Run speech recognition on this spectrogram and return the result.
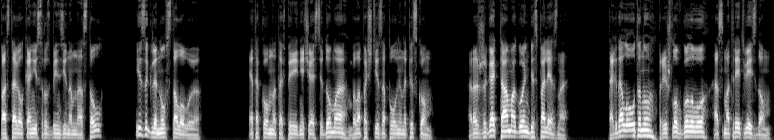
поставил канистру с бензином на стол и заглянул в столовую. Эта комната в передней части дома была почти заполнена песком. Разжигать там огонь бесполезно. Тогда Лоутону пришло в голову осмотреть весь дом.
